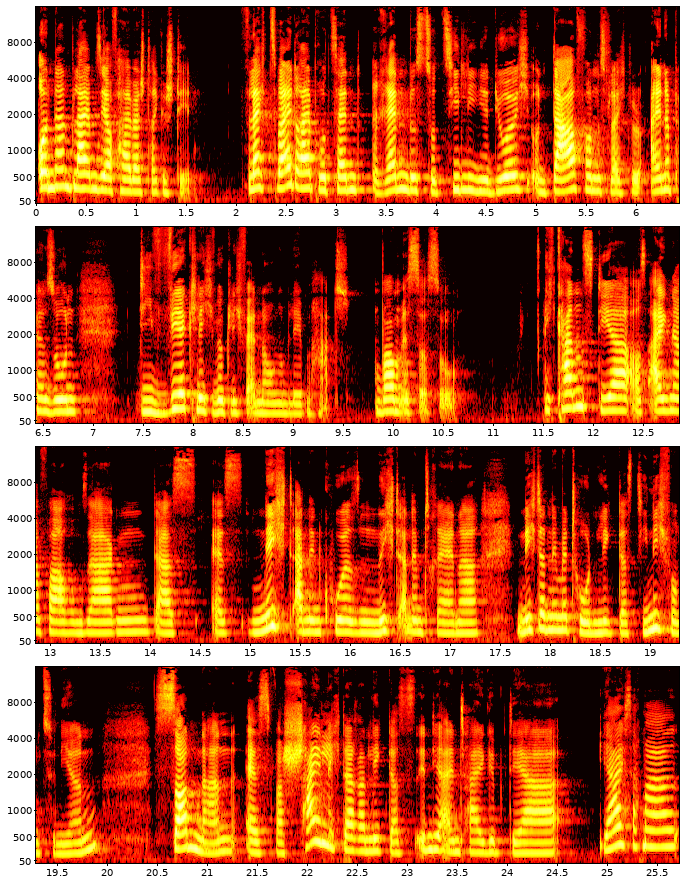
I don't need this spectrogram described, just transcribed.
und dann bleiben sie auf halber Strecke stehen. Vielleicht zwei, drei Prozent rennen bis zur Ziellinie durch und davon ist vielleicht nur eine Person, die wirklich, wirklich Veränderungen im Leben hat. Warum ist das so? Ich kann es dir aus eigener Erfahrung sagen, dass es nicht an den Kursen, nicht an dem Trainer, nicht an den Methoden liegt, dass die nicht funktionieren, sondern es wahrscheinlich daran liegt, dass es in dir einen Teil gibt, der, ja, ich sag mal,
